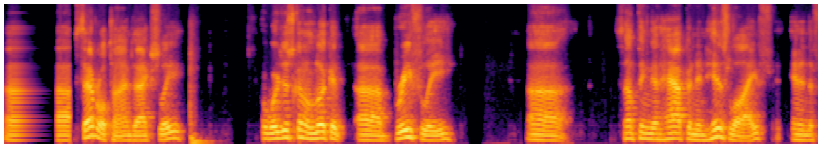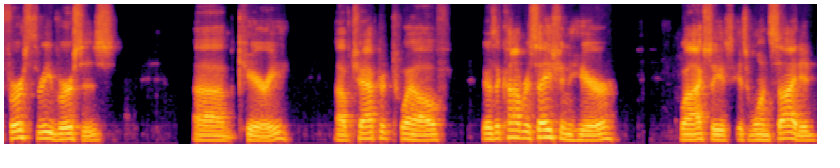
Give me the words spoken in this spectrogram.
uh, uh, several times actually, but we're just going to look at uh, briefly uh, something that happened in his life. And in the first three verses, um, Carrie, of chapter 12, there's a conversation here. Well, actually, it's, it's one sided,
